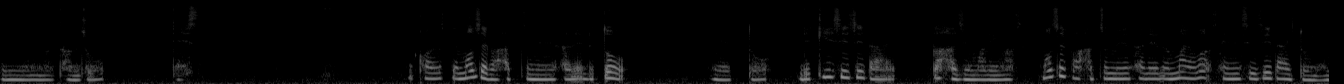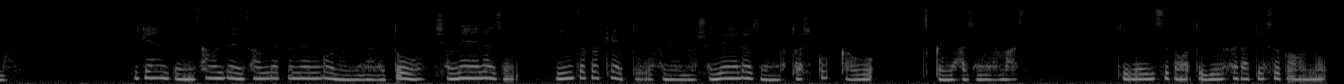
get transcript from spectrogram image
文明の誕生です。こうして文字が発明されるとえーと、歴史時代が始まります。文字が発明される前は戦史時代と言います。紀元前3300年頃になるとシュメール人民族系統不明のシュメール人が都市国家を作り始めます。ジグリス川とユーフラテス川の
